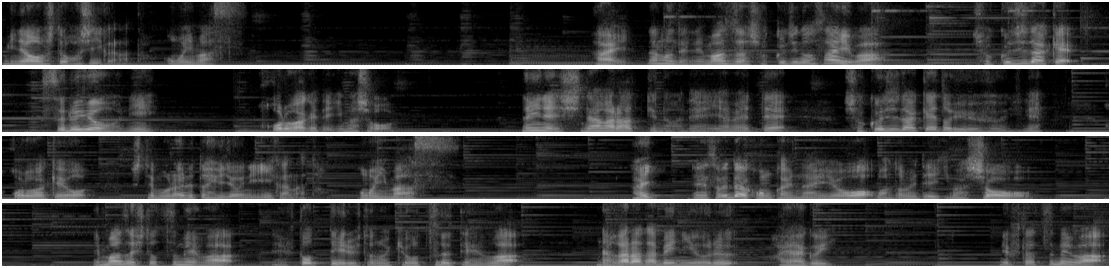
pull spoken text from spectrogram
見直してほしいかなと思います。はい。なのでねまずは食事の際は食事だけするように心がけていきましょう。何々しながらっていうのはねやめて食事だけというふうにね心がけをしてもらえると非常にいいかなと思います。はい。えそれでは今回の内容をまとめていきましょう。まず一つ目は、太っている人の共通点は、ながら食べによる早食い。で二つ目は、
